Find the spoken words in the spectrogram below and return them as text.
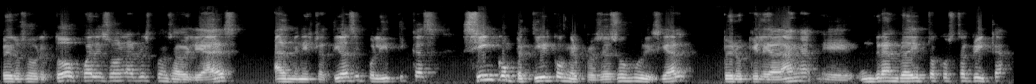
pero sobre todo cuáles son las responsabilidades administrativas y políticas sin competir con el proceso judicial, pero que le dan eh, un gran rédito a Costa Rica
